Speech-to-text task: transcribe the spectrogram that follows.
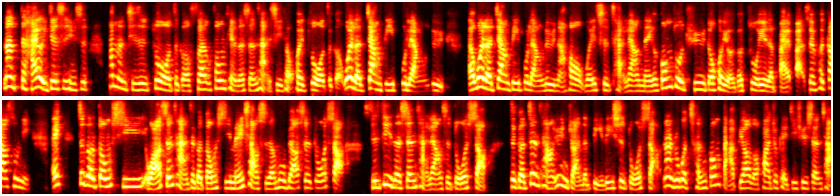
那还有一件事情是，他们其实做这个丰丰田的生产系统会做这个，为了降低不良率。呃，为了降低不良率，然后维持产量，每个工作区域都会有一个作业的白板，所以会告诉你，哎，这个东西我要生产这个东西，每小时的目标是多少，实际的生产量是多少，这个正常运转的比例是多少。那如果成功达标的话，就可以继续生产；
